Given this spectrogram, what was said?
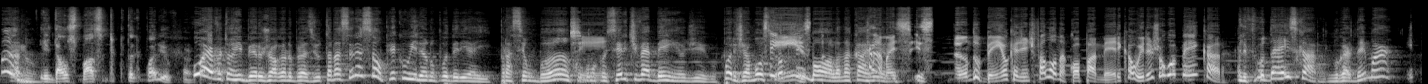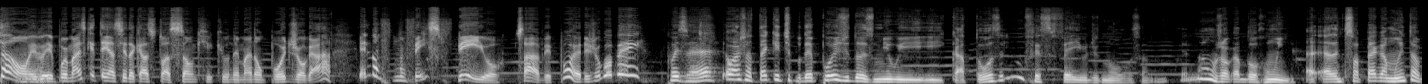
mano, E dá uns passos que puta que pariu, cara. o Everton Ribeiro joga no Brasil, tá na seleção. Por que, que o William não poderia ir? Pra ser um banco, Sim. alguma coisa? Se ele tiver bem, eu digo. Pô, ele já mostrou que tem está- bola na carreira. Cara, mas estando bem é o que a gente falou. Na Copa América, o William jogou bem, cara. Ele foi o 10, cara, no lugar do Neymar. Então, e, e por mais que tenha sido aquela situação que, que o Neymar não pôde jogar, ele não, não fez feio, sabe? Pô, ele jogou bem. Pois é. Eu acho até que, tipo, depois de 2014, ele não fez feio de novo, sabe? Ele não é um jogador ruim. A, a gente só pega muita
